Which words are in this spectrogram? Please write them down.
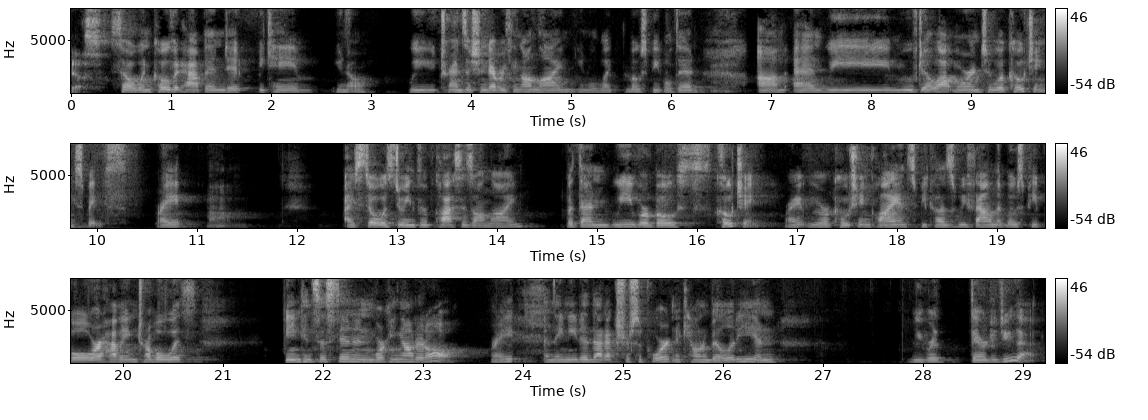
Yes. So when COVID happened, it became, you know, we transitioned everything online, you know, like most people did. Mm-hmm. Um, and we moved a lot more into a coaching space right? Mm-hmm. I still was doing group classes online, but then we were both coaching, right? We were coaching clients because we found that most people were having trouble with being consistent and working out at all, right? And they needed that extra support and accountability, and we were there to do that.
